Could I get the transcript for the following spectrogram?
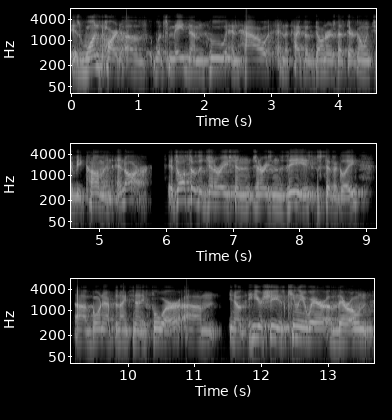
is one part of what's made them who and how and the type of donors that they're going to become and, and are. It's also the generation, Generation Z specifically, uh, born after 1994. Um, you know, he or she is keenly aware of their own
